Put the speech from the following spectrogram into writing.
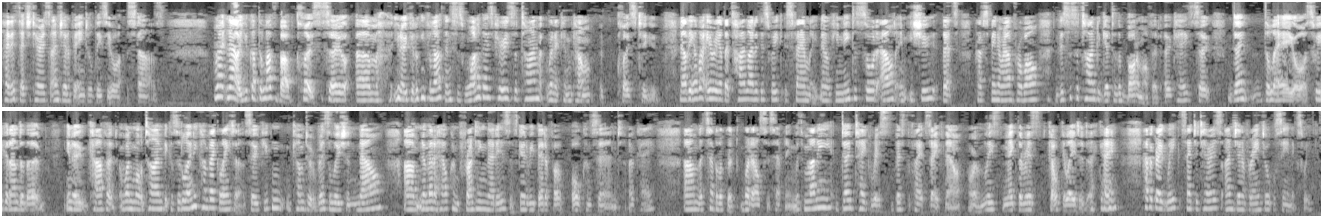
Hey there, Sagittarius. I'm Jennifer Angel. These are your stars. Right now, you've got the love bulb close. So, um, you know, if you're looking for love, then this is one of those periods of time when it can come close to you. Now, the other area that's highlighted this week is family. Now, if you need to sort out an issue that's perhaps been around for a while, this is the time to get to the bottom of it, okay? So don't delay or sweep it under the you know, carve it one more time because it'll only come back later. So if you can come to a resolution now, um, no matter how confronting that is, it's going to be better for all concerned, okay? Um, let's have a look at what else is happening. With money, don't take risks. Best to play it safe now, or at least make the risk calculated, okay? Have a great week, Sagittarius. I'm Jennifer Angel. We'll see you next week.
